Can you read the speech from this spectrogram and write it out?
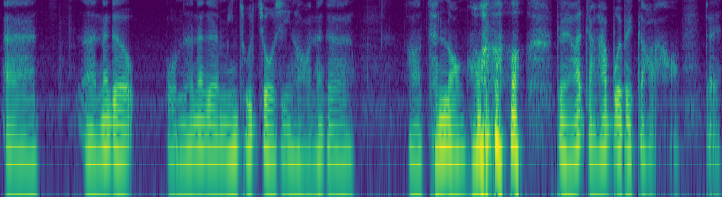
呃呃，那个我们的那个民族救星哈，那个。啊，成龙哈，对，他讲他不会被告了哈，对，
